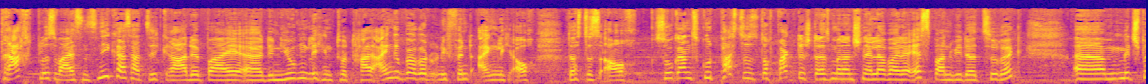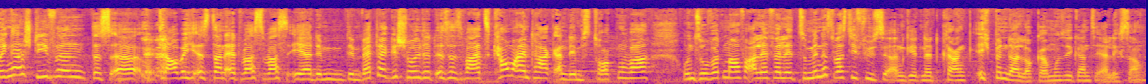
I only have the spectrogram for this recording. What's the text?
Tracht plus weißen Sneakers hat sich gerade bei äh, den Jugendlichen total eingebürgert und ich finde eigentlich auch, dass das auch so ganz gut passt. Das ist doch praktisch, da ist man dann schneller bei der S-Bahn wieder zurück. Ähm, mit Springerstiefeln, das äh, glaube ich ist dann etwas, was eher dem, dem Wetter geschuldet ist. Es war jetzt kaum ein Tag, an dem es trocken war und so wird man auf alle Fälle, zumindest was die Füße angeht, nicht krank. Ich bin da locker, muss ich ganz ehrlich sagen.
